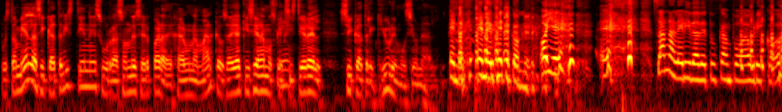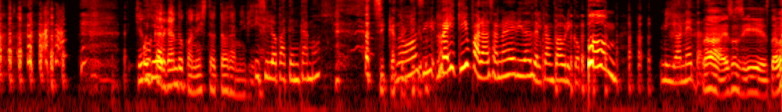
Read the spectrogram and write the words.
pues también la cicatriz tiene su razón de ser para dejar una marca. O sea, ya quisiéramos que existiera el cicatricure emocional. Ener- energético. Oye, eh, sana la herida de tu campo áurico. Llevo Oye, cargando con esto toda mi vida. ¿Y si lo patentamos? No, sí, Reiki para sanar heridas del campo áurico. ¡Pum! Millonetas. No, eso sí, estaba...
